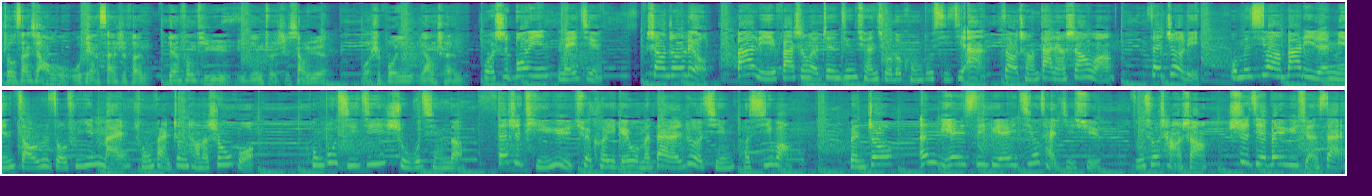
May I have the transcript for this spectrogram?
周三下午五点三十分，巅峰体育与您准时相约。我是播音梁晨。我是播音美景。上周六，巴黎发生了震惊全球的恐怖袭击案，造成大量伤亡。在这里，我们希望巴黎人民早日走出阴霾，重返正常的生活。恐怖袭击是无情的，但是体育却可以给我们带来热情和希望。本周 NBA、CBA 精彩继续，足球场上世界杯预选赛、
